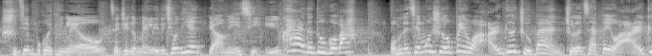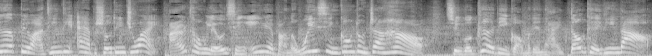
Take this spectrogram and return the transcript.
时间不会停留，在这个美丽的秋天，让我们一起愉快的度过吧。我们的节目是由贝瓦儿歌主办，除了在贝瓦儿歌、贝瓦听听 App 收听之外，儿童流行音乐榜的微信公众账号，全国各地广播电台都可以听到。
